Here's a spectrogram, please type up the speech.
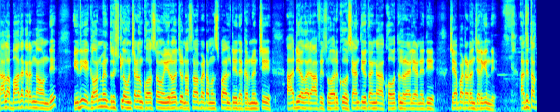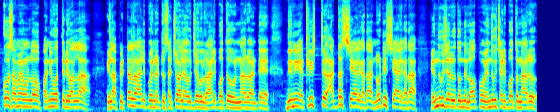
చాలా బాధాకరంగా ఉంది. ఇది గవర్నమెంట్ దృష్టిలో ఉంచడం కోసం ఈరోజు నసరావుపేట మున్సిపాలిటీ దగ్గర నుంచి ఆర్డీఓ గారి ఆఫీస్ వరకు శాంతియుతంగా కోవతుల ర్యాలీ అనేది చేపట్టడం జరిగింది. అతి తక్కువ సమయంలో పని ఒత్తిడి వల్ల ఇలా పిట్టలు రాలిపోయినట్టు సచివాలయ ఉద్యోగులు రాలిపోతూ ఉన్నారు అంటే దీన్ని అట్లీస్ట్ అడ్రస్ చేయాలి కదా నోటీస్ చేయాలి కదా ఎందుకు జరుగుతుంది లోపం ఎందుకు చనిపోతున్నారు?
